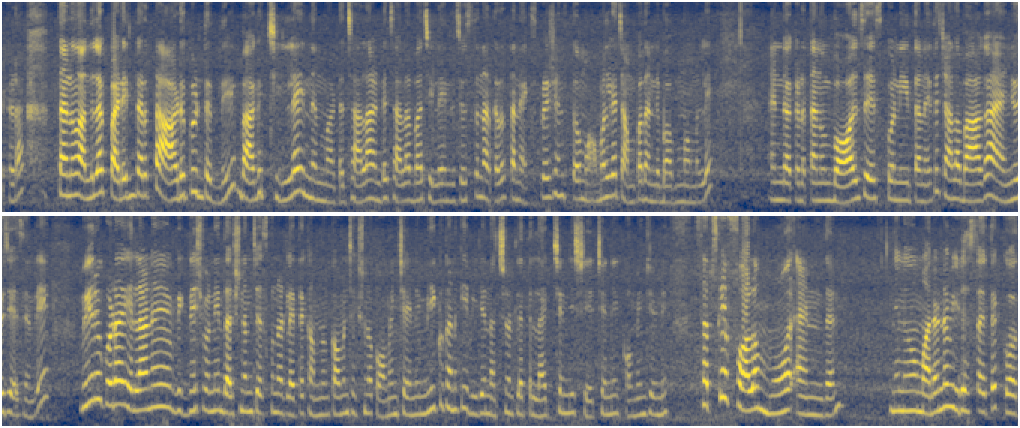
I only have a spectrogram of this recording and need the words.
అక్కడ. తను అందులోకి పడిన తర్వాత ఆడుకుంటుంది. బాగా చిల్ అయిందనమాట చాలా అంటే చాలా బాగా చిల్ అయింది. చూస్తున్నారు కదా తన ఎక్స్ప్రెషన్స్తో మామూలుగా చంపదండి బాబు మమ్మల్ని. అండ్ అక్కడ తను బాల్స్ వేసుకొని తనైతే చాలా బాగా ఎంజాయ్ చేసింది. మీరు కూడా ఇలానే విఘ్నేశ్వరిని దర్శనం చేసుకున్నట్లయితే కమెంట్ కామెంట్ సెక్షన్లో కామెంట్ చేయండి. మీకు కనుక ఈ వీడియో నచ్చినట్లయితే లైక్ చేయండి షేర్ చేయండి కామెంట్ చేయండి. Subscribe follow more and then నేను మరన్న వీడియోస్ అయితే కొ-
